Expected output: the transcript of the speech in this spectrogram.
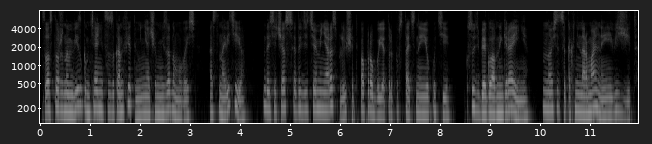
С восторженным визгом тянется за конфетами, ни о чем не задумываясь. Остановить ее? Да сейчас это дитё меня расплющит, попробую я только встать на ее пути. К судьбе главной героини. Носится как ненормально и визжит.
